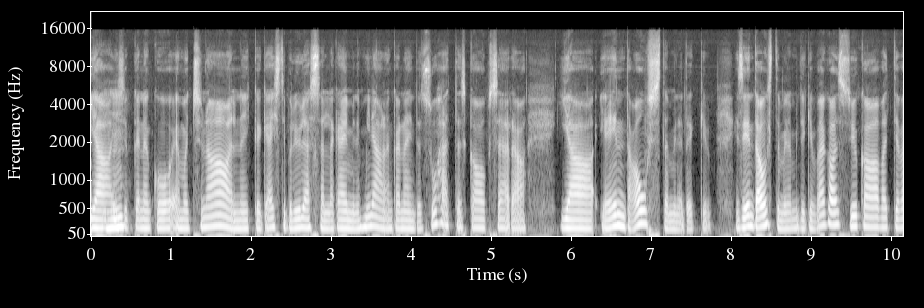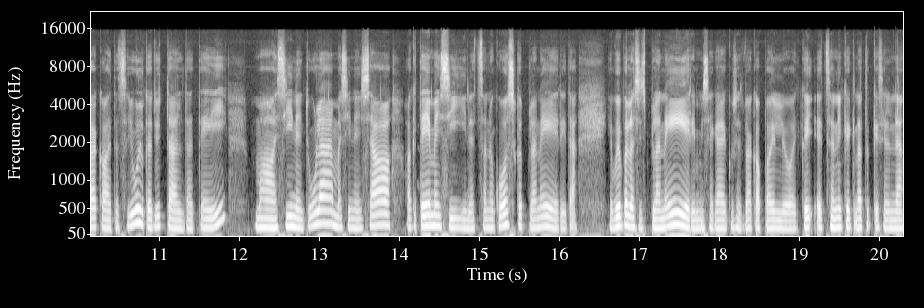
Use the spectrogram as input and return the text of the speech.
ja mm -hmm. nagu emotsionaalne ikkagi hästi palju üles-alla käimine, mina olen ka näinud, et suhetes kaob see ära ja, ja enda austamine tekib ja see enda austamine on muidugi väga sügavat ja väga, et, et sa julged ütelda, et ei, ma siin ei tule, ma siin ei saa, aga teeme siin, et sa nagu oskad planeerida ja võib-olla siis planeerimise käigus, et väga palju, et kõik, et see on ikkagi natuke selline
